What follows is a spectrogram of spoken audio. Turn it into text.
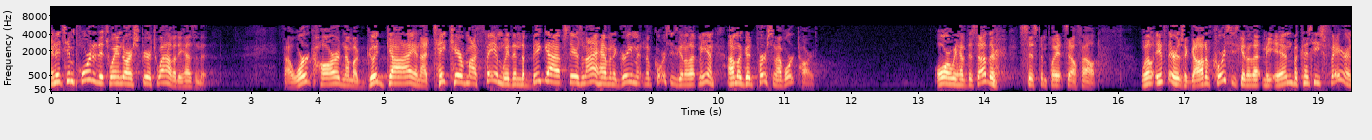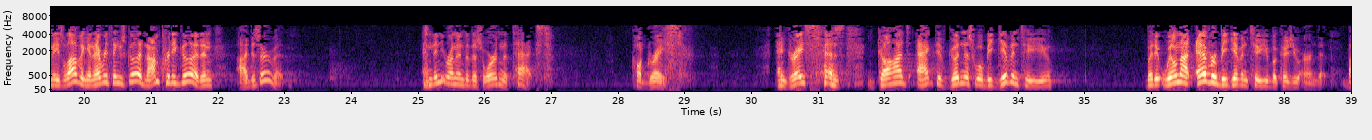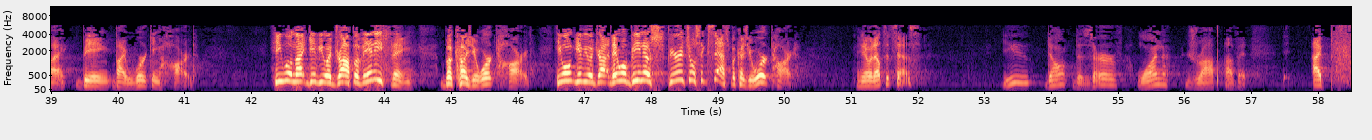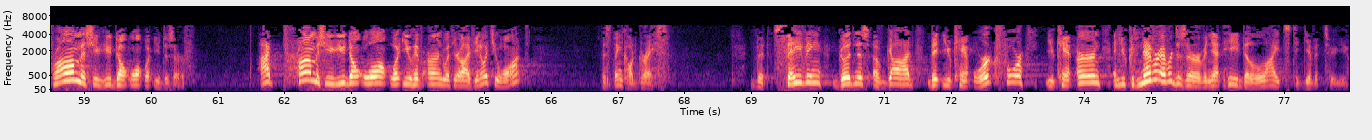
And it's imported its way into our spirituality, hasn't it? If I work hard and I'm a good guy and I take care of my family, then the big guy upstairs and I have an agreement and of course he's going to let me in. I'm a good person. I've worked hard. Or we have this other system play itself out. Well, if there is a God, of course he's going to let me in because he's fair and he's loving and everything's good and I'm pretty good and I deserve it. And then you run into this word in the text called grace. And grace says God's active goodness will be given to you, but it will not ever be given to you because you earned it by being, by working hard. He will not give you a drop of anything because you worked hard. He won't give you a drop. There will be no spiritual success because you worked hard. You know what else it says? You don't deserve one drop of it. I promise you, you don't want what you deserve. I promise you, you don't want what you have earned with your life. You know what you want? This thing called grace. The saving goodness of God that you can't work for, you can't earn, and you could never ever deserve, and yet He delights to give it to you.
